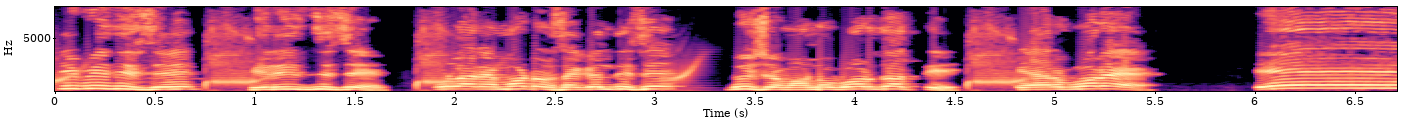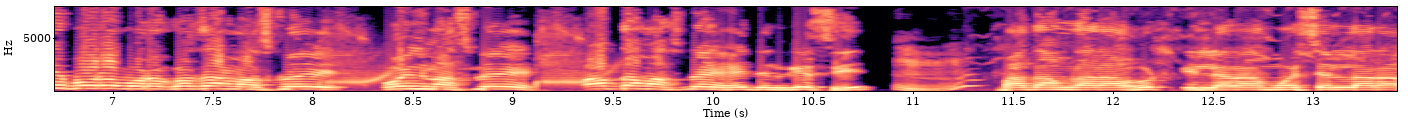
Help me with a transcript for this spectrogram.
টিভি দিছে ফ্রিজ দিছে পোলারে মোটর সাইকেল দিছে দুইশো মানুষ বরযাত্রী। এরপরে এই বড় বড় গজার মাছ লই ওইল মাছ লই পাবদা মাছ লই সেদিন গেছি। বাদাম লারা হুটকি লারা মৈসের লারা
